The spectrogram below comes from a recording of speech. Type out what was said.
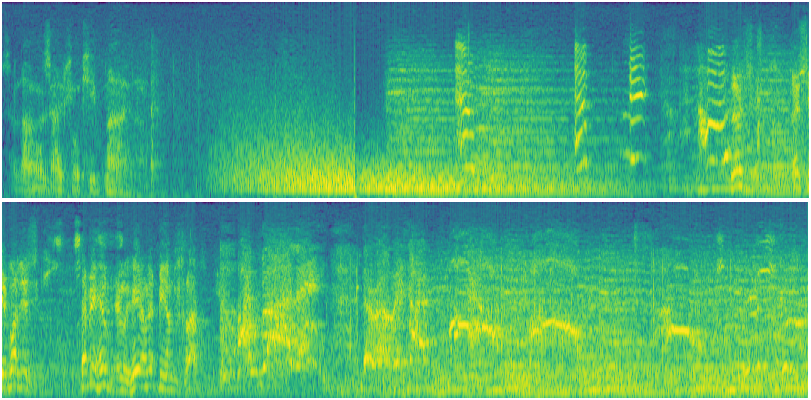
So long as I can keep mine. Lucy, Lucy, what is it? Let me help you. Here, let me unclasp you. I'm burning! The room is on fire! Destroy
